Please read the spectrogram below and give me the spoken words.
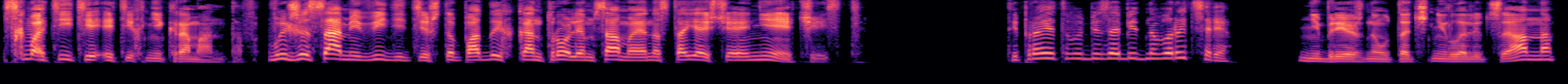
Схватите этих некромантов. Вы же сами видите, что под их контролем самая настоящая нечисть». «Ты про этого безобидного рыцаря?» — небрежно уточнила Люцианна,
